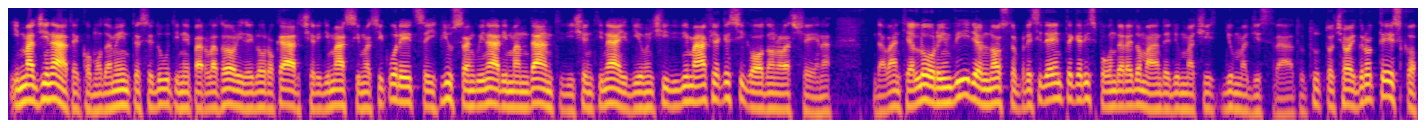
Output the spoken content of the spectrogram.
Immaginate, comodamente seduti nei parlatori dei loro carceri di massima sicurezza, i più sanguinari mandanti di centinaia di omicidi di mafia che si godono la scena. Davanti a loro in video il nostro Presidente che risponde alle domande di un, magistrato. Tutto ciò è grottesco,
